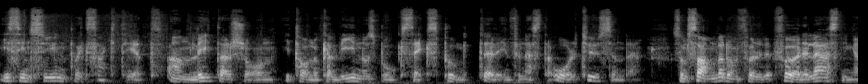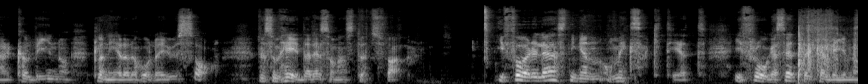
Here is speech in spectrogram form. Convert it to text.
I sin syn på exakthet anlitar Jean Italo Calvinos bok Sex punkter inför nästa årtusende som samlar de föreläsningar Calvino planerade hålla i USA men som hejdades av hans dödsfall. I föreläsningen om exakthet ifrågasätter Calvino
